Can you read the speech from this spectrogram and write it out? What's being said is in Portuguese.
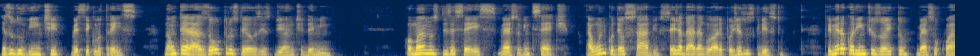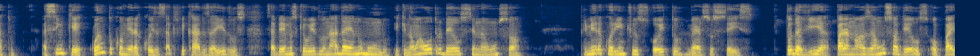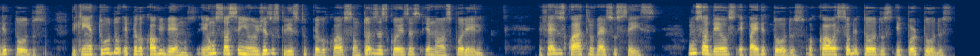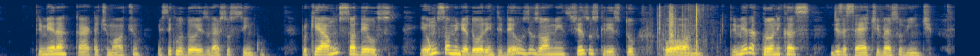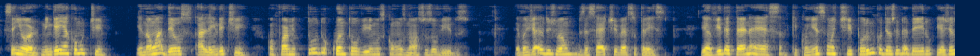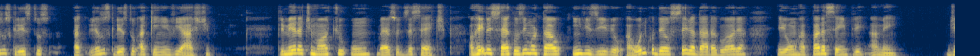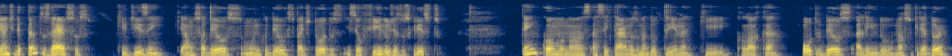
Êxodo 20, versículo 3. Não terás outros deuses diante de mim. Romanos 16, verso 27. Ao único Deus sábio, seja dada a glória por Jesus Cristo. 1 Coríntios 8, verso 4. Assim que, quanto comer a coisas sacrificadas a ídolos, sabemos que o ídolo nada é no mundo e que não há outro Deus senão um só. 1 Coríntios 8, verso 6. Todavia, para nós há um só Deus, o Pai de todos, de quem é tudo e pelo qual vivemos, e um só Senhor Jesus Cristo, pelo qual são todas as coisas e nós por ele. Efésios 4, verso 6. Um só Deus e Pai de todos, o qual é sobre todos e por todos. Primeira carta a Timóteo, versículo 2, verso 5. Porque há um só Deus, e um só mediador entre Deus e os homens, Jesus Cristo, o homem. Primeira Crônicas 17, verso 20. Senhor, ninguém é como ti, e não há Deus além de ti, conforme tudo quanto ouvimos com os nossos ouvidos. Evangelho de João 17, verso 3. E a vida eterna é essa, que conheçam a ti por único Deus verdadeiro e a Jesus Cristo, a Jesus Cristo a quem enviaste. 1 Timóteo 1, verso 17. Ao Rei dos séculos, imortal, invisível, ao único Deus seja dada a glória e honra para sempre. Amém. Diante de tantos versos que dizem há um só Deus, um único Deus, Pai de todos, e seu Filho, Jesus Cristo, tem como nós aceitarmos uma doutrina que coloca outro Deus além do nosso Criador?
